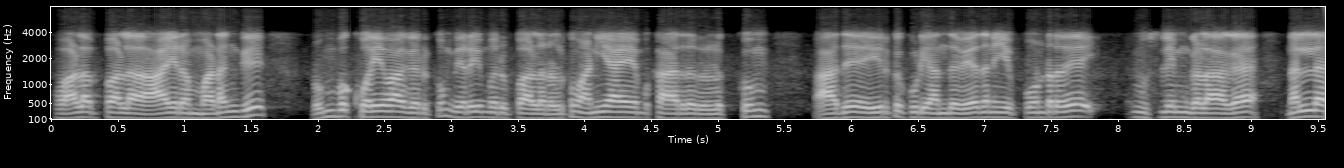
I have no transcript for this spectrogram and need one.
பல பல ஆயிரம் மடங்கு ரொம்ப குறைவாக இருக்கும். இறைமறுப்பாளர்களுக்கும் அநியாயக்காரர்களுக்கும் அது இருக்கக்கூடிய அந்த வேதனையை போன்றதே முஸ்லிம்களாக நல்ல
